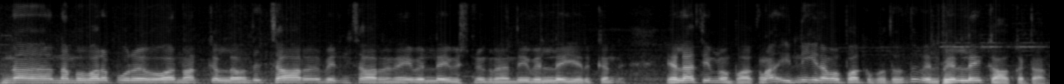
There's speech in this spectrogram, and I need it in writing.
நம்ம வரப்போகிற நாட்களில் வந்து சார வெண் சாரணை வெள்ளை விஷ்ணுகிராந்தி வெள்ளை எருக்கன் எல்லாத்தையும் நம்ம பார்க்கலாம். இன்றைக்கி நம்ம பார்க்க போகிறது வந்து வெள்ளை காக்கட்டான்.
